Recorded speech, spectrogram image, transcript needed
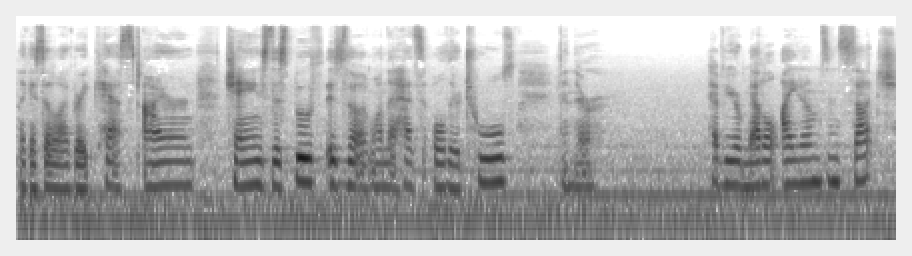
Like I said, a lot of great cast iron chains. This booth is the one that has all their tools and their heavier metal items and such.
